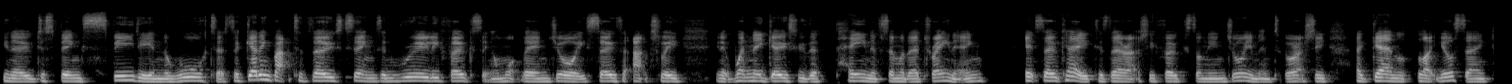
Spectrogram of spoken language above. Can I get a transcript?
you know, just being speedy in the water. So getting back to those things and really focusing on what they enjoy. So that actually, you know, when they go through the pain of some of their training, it's okay because they're actually focused on the enjoyment. Or actually again like you're saying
